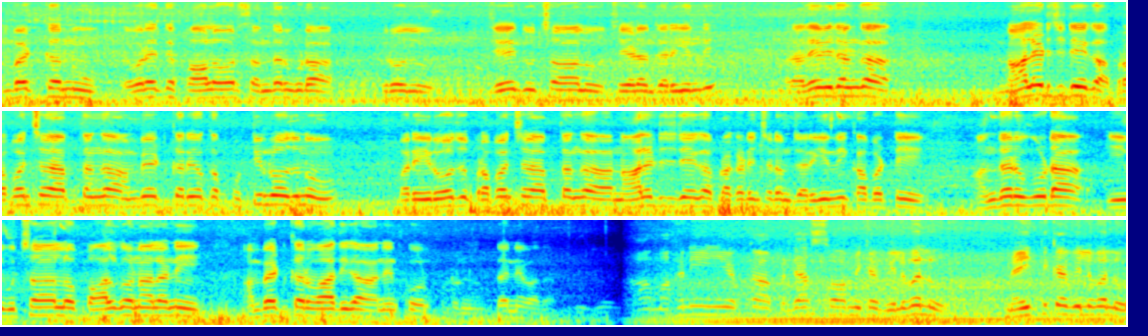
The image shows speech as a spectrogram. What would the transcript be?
అంబేద్కర్ను ఎవరైతే ఫాలోవర్స్ అందరూ కూడా ఈరోజు జయంతి ఉత్సవాలు చేయడం జరిగింది. మరి అదేవిధంగా నాలెడ్జ్ డేగా ప్రపంచవ్యాప్తంగా అంబేద్కర్ యొక్క పుట్టినరోజును మరి ఈరోజు ప్రపంచవ్యాప్తంగా నాలెడ్జ్ డేగా ప్రకటించడం జరిగింది. కాబట్టి అందరూ కూడా ఈ ఉత్సవాల్లో పాల్గొనాలని అంబేద్కర్ వాదిగా నేను కోరుకుంటున్నాను. ధన్యవాదాలు. ఆ మహనీయ యొక్క ప్రజాస్వామిక విలువలు నైతిక విలువలు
